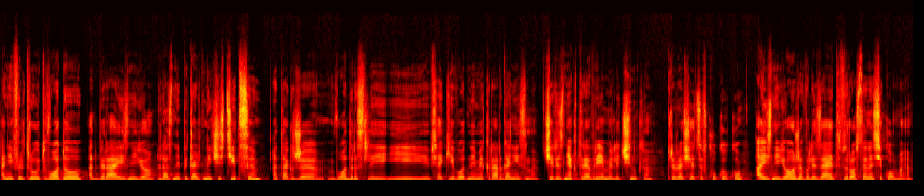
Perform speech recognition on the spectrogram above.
Они фильтруют воду, отбирая из нее разные питательные частицы, а также водоросли и всякие водные микроорганизмы. Через некоторое время личинка превращается в куколку, а из нее уже вылезает взрослое насекомое.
